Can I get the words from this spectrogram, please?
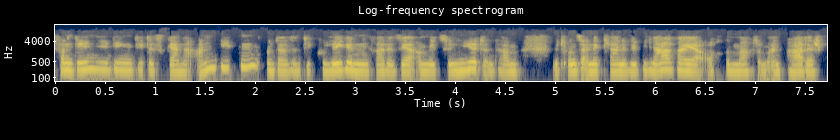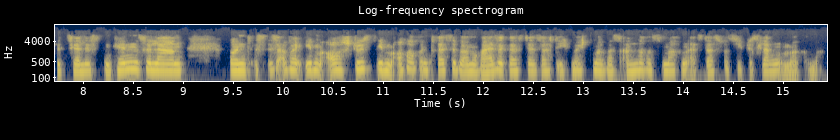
von denjenigen, die das gerne anbieten. Und da sind die Kolleginnen gerade sehr ambitioniert und haben mit uns eine kleine Webinarreihe ja auch gemacht, um ein paar der Spezialisten kennenzulernen. Und es ist aber eben auch, stößt eben auch auf Interesse beim Reisegast, der sagt, ich möchte mal was anderes machen als das, was ich bislang immer gemacht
